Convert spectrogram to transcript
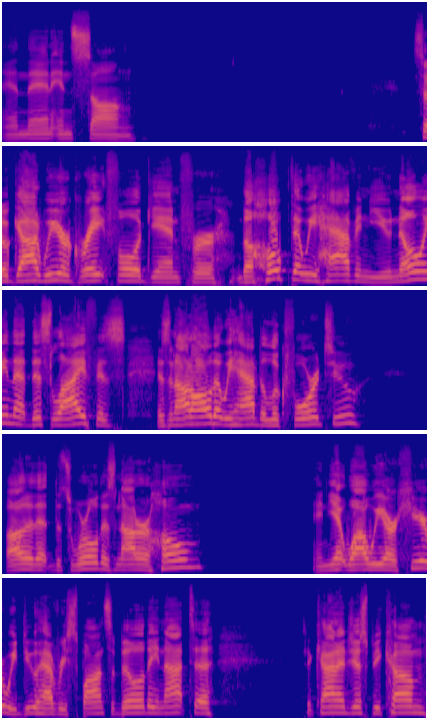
and then in song? So, God, we are grateful again for the hope that we have in you, knowing that this life is, is not all that we have to look forward to. Father, that this world is not our home. And yet, while we are here, we do have responsibility not to, to kind of just become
